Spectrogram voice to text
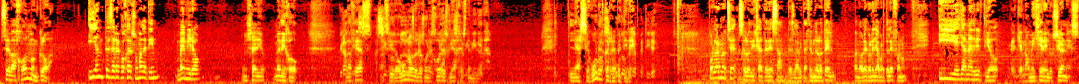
se bajó en Moncloa. Y antes de recoger su maletín, me miró muy serio, me dijo, gracias, ha sido uno de los mejores viajes de mi vida. Le aseguro que repetiré. Por la noche se lo dije a Teresa desde la habitación del hotel, cuando hablé con ella por teléfono, y ella me advirtió de que no me hiciera ilusiones,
